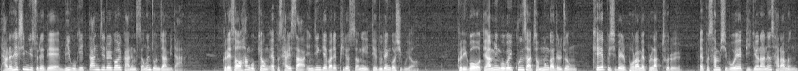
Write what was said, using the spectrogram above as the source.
다른 핵심 기술에 대해 미국이 딴지를 걸 가능성은 존재합니다. 그래서 한국형 F414 엔진 개발의 필요성이 대두된 것이고요. 그리고 대한민국의 군사 전문가들 중 KF-11 보라매 블락 2를 F-35에 비견하는 사람은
